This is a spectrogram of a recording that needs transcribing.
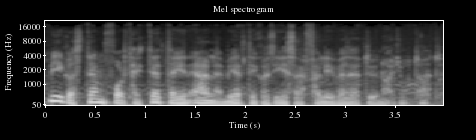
míg a Stamford hegy tetején el nem érték az észak felé vezető nagyutat.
